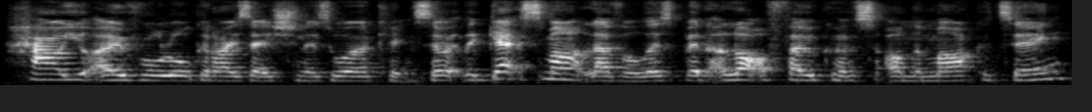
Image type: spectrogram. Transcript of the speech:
how your overall organization is working. So at the Get Smart level, there's been a lot of focus on the marketing.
